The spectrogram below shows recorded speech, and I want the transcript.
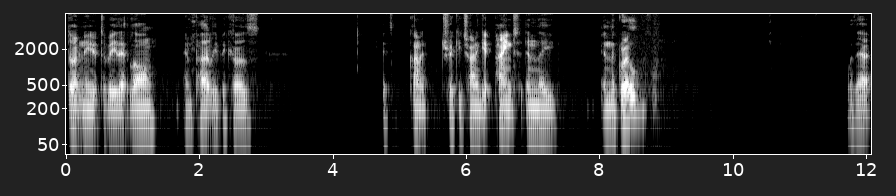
don't need it to be that long, and partly because kind of tricky trying to get paint in the in the grill without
